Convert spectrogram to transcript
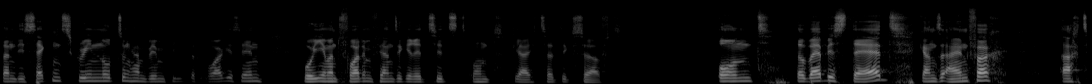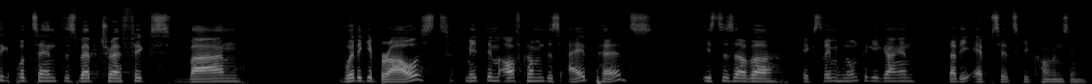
dann die Second-Screen-Nutzung haben wir im Bild davor gesehen, wo jemand vor dem Fernsehgerät sitzt und gleichzeitig surft. Und der Web ist dead, ganz einfach. 80% des Web-Traffics wurde gebrowst. Mit dem Aufkommen des iPads ist es aber extrem hinuntergegangen, da die Apps jetzt gekommen sind.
